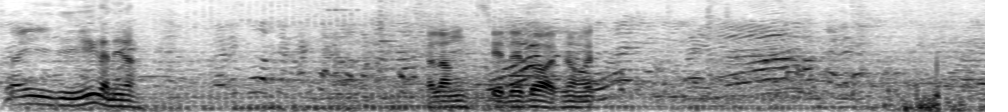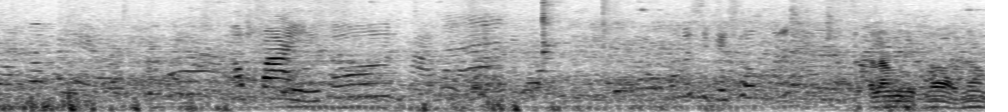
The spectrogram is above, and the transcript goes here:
ใช้ดีกันนี่นะกำลังเสร็จเรียบร้อยพี่น้องเอ้ยเอาไปก็ไม่สิไปชมนะ กำลังเรียบร้อยพี่น้อง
